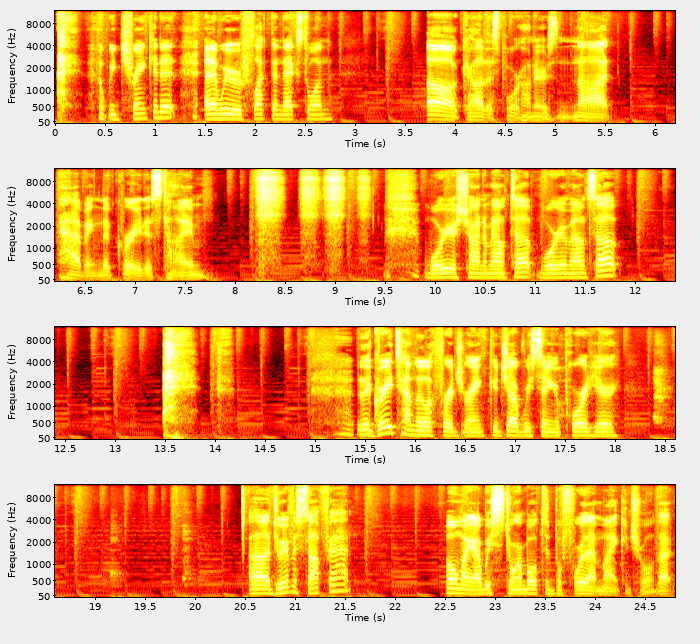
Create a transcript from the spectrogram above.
we trinket it. And then we reflect the next one. Oh, God. This poor hunter is not having the greatest time. Warrior's trying to mount up. Warrior mounts up. the great time to look for a drink. Good job resetting your port here. Uh, do we have a stop for that? Oh my god, we storm bolted before that mind control. That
